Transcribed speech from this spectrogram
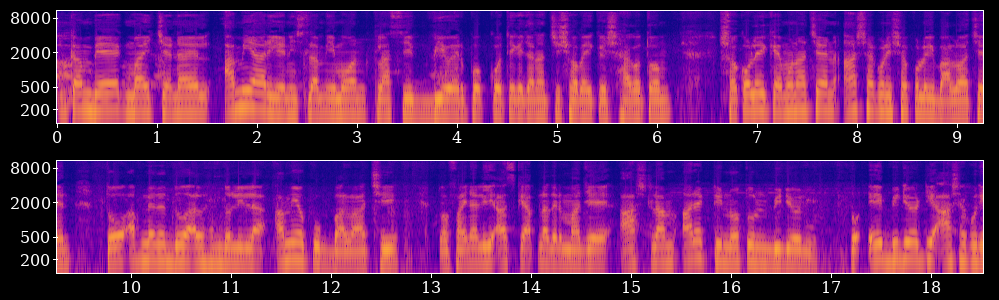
ওয়েলকাম ব্যাক মাই চ্যানেল আমি Ariyan Islam Emon classic B O পক্ষ থেকে জানাচ্ছি সবাইকে স্বাগতম। সকলেই কেমন আছেন? আশা করি সকলেই ভালো আছেন। তো আপনাদের দু আলহামদুলিল্লাহ, আমিও খুব ভালো আছি। তো ফাইনালি আজকে আপনাদের মাঝে আসলাম আরেকটি নতুন ভিডিও নিয়ে। তো এই ভিডিওটি আশা করি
